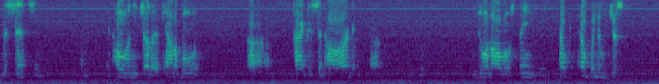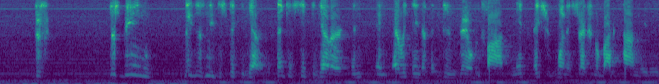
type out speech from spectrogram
in a sense and, and, and holding each other accountable and uh, practicing hard and uh, doing all those things help, helping them just just just being they just need to stick together. If they can stick together in, in everything that they do, they'll be fine. And they, they should win a sectional by the time they leave.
